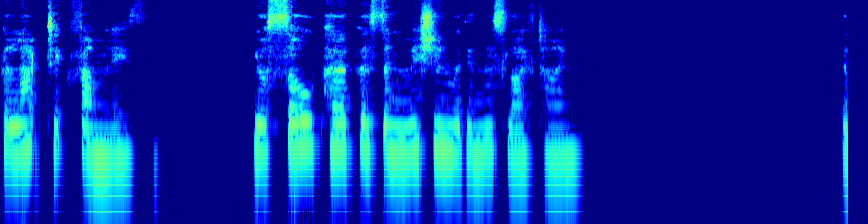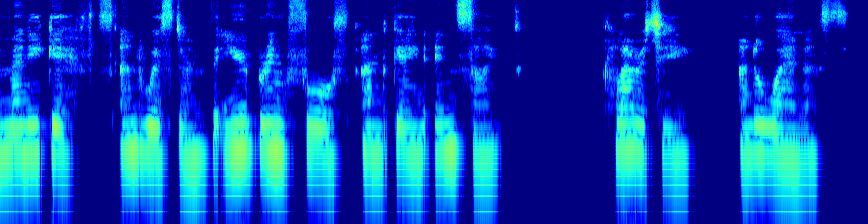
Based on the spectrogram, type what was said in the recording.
galactic families, your sole purpose and mission within this lifetime, the many gifts and wisdom that you bring forth and gain insight, clarity, and awareness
